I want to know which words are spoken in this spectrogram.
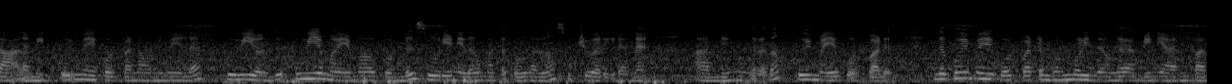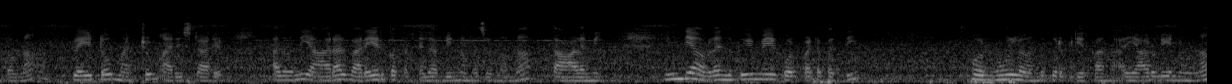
தாளமி. தூய்மைய கோட்பாடுனா ஒன்றுமே இல்லை. புவியை வந்து புவியை மையமாக கொண்டு சூரியன் நிலவு மற்ற கோள்கள்லாம் சுற்றி வருகிறன அப்படிங்கிறது தான் தூய்மைய கோட்பாடு. இந்த தூய்மைய கோட்பாட்டை முன்மொழிந்தவங்க அப்படின்னு யாருன்னு பார்த்தோம்னா பிளேட்டோ மற்றும் அரிஸ்டாட்டில். அது வந்து யாரால் வரையறுக்கப்பட்டது அப்படின்னு நம்ம சொன்னோம்னா தாளமி. இந்தியாவில் இந்த தூய்மைய கோட்பாட்டை பற்றி ஒரு நூலில் வந்து குறிப்பிட்டிருக்காங்க. அது யாருடைய நூல்னா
